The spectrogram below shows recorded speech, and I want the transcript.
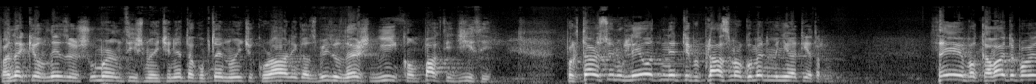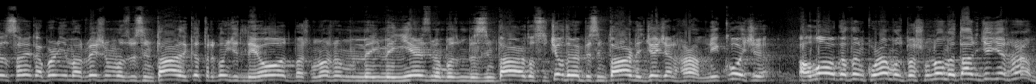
Prandaj kjo vëllezër është shumë e rëndësishme që ne ta kuptojmë domethënë që Kurani ka zbritur dhe është një kompakt i gjithë. Për këtë arsye nuk lejohet ne të përplasim argumente me njëra tjetrën. Thejë, ka vajtur profeti sallallahu alajhi wasallam ka bërë një marrëveshje me mosbesimtarë dhe kjo tregon që të lejohet të bashkëpunosh me me njerëz me mosbesimtarë ose qoftë me besimtarë në gjëra që janë haram. Në kohë që Allahu ka thënë Kur'an mos bashkëpuno me ta në gjëra që janë haram.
